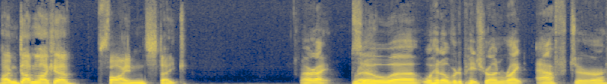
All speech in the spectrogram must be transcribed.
I'm done like a fine steak. All right. So uh, we'll head over to Patreon right after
